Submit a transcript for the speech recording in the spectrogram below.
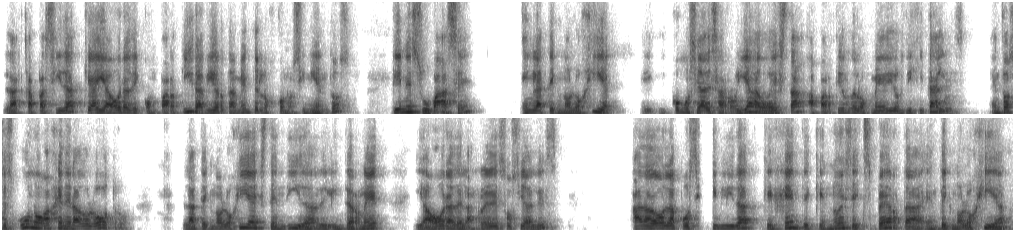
la capacidad que hay ahora de compartir abiertamente los conocimientos tiene su base en la tecnología y cómo se ha desarrollado esta a partir de los medios digitales. Entonces, uno ha generado lo otro. La tecnología extendida del Internet y ahora de las redes sociales ha dado la posibilidad que gente que no es experta en tecnología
